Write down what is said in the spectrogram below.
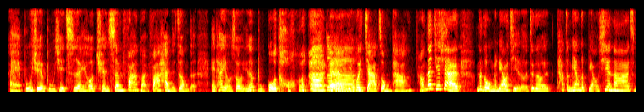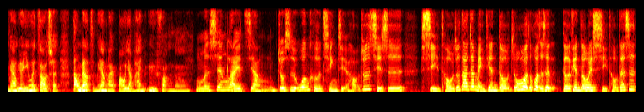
哎，补血补气，吃了以后全身发暖发汗的这种的，哎，他有时候也是补过头，哦，对啊，也会加重它。好，那接下来那个我们了解了这个它怎么样的表现啊，怎么样原因会造成？那我们要怎么样来保养和预防呢？我们先来讲，就是温和清洁，好，就是其实洗头，就大家每天都就或者或者是隔天都会洗头，但是。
